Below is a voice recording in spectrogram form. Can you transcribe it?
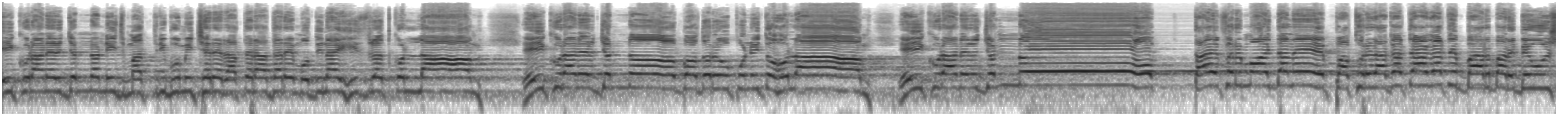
এই কোরআনের জন্য নিজ মাতৃভূমি ছেড়ে রাতের আধারে মদিনায় হিজরত করলাম। এই কোরআনের জন্য বদরে উপনীত হলাম। এই কোরআনের জন্য তায়েফের ময়দানে পাথরের আঘাতে আঘাতে বারবার বেউস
